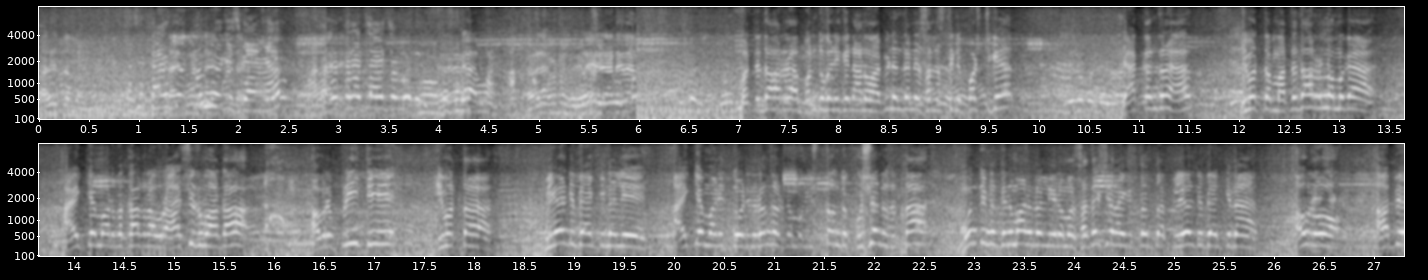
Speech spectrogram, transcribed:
భారీ తల్లి ಮತದಾರರ ಬಂಧುಗಳಿಗೆ ನಾನು ಅಭಿನಂದನೆ ಸಲ್ಲಿಸ್ತೀನಿ ಫಸ್ಟ್ಗೆ ಯಾಕಂದ್ರೆ ಇವತ್ತು ಮತದಾರರು ನಮಗೆ ಆಯ್ಕೆ ಮಾಡಬೇಕಾದ್ರೆ ಅವರ ಆಶೀರ್ವಾದ ಅವರ ಪ್ರೀತಿ ಇವತ್ತು ಬಿ ಎಲ್ ಡಿ ಬ್ಯಾಂಕಿನಲ್ಲಿ ಆಯ್ಕೆ ಮಾಡಿ ನೋಡಿದ್ರೆ ಅಂದ್ರೆ ನಮಗೆ ಇಷ್ಟೊಂದು ಖುಷಿ ಅನಿಸುತ್ತಾ? ಮುಂದಿನ ದಿನಮಾನದಲ್ಲಿ ನಮ್ಮ ಸದಸ್ಯರಾಗಿದ್ದಂಥ ಪಿ ಎಲ್ ಡಿ ಬ್ಯಾಂಕಿನ ಅವರು ಅಭಿ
